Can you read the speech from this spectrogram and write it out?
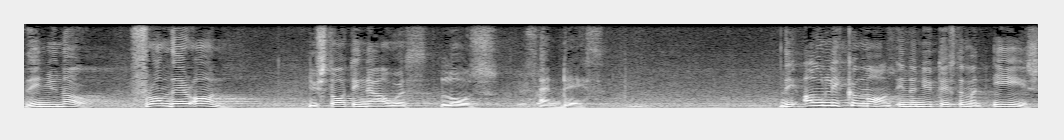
Then you know. From there on, you're starting now with laws and death. The only command in the New Testament is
